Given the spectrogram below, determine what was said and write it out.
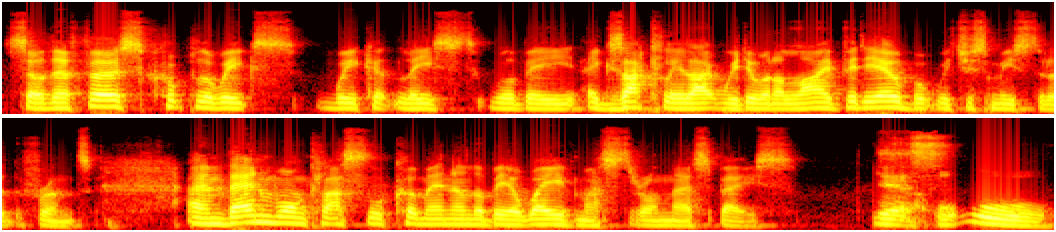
So the first couple of weeks, week at least, will be exactly like we do on a live video, but with just me stood at the front. And then one class will come in and there'll be a wave master on their space. Yes. Ooh,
